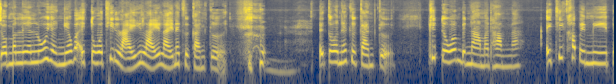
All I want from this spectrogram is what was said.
จนมันเรียนรู้อย่างเงี้ยว่าไอ้ตัวที่ไหลไหลไหลเนี่ยคือการเกิดไอ้ตัวนี้คือการเกิด คิดดูว่ามันเป็นนามธรรมนะ ไอ้ที่เข้าไปมีไป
